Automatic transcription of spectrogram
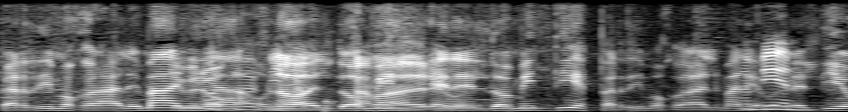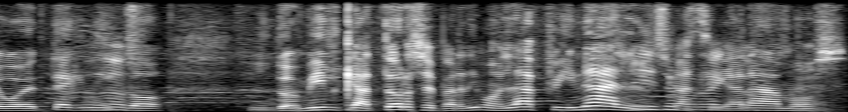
Perdimos con Alemania. No, la el puta 2000 madre, en el boludo. 2010 perdimos con Alemania También. con el Diego de técnico. El 2014 perdimos la final, Sí, casi correcto. ganamos.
